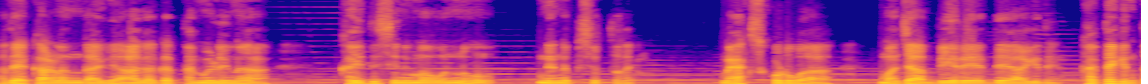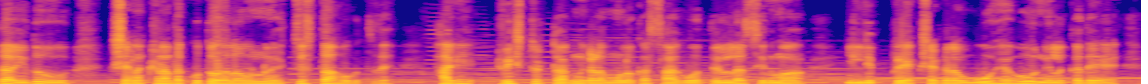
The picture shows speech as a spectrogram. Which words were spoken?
ಅದೇ ಕಾರಣದಿಂದಾಗಿ ಆಗಾಗ ತಮಿಳಿನ ಖೈದಿ ಸಿನಿಮಾವನ್ನು ನೆನಪಿಸುತ್ತದೆ. ಮ್ಯಾಕ್ಸ್ ಕೊಡುವ ಮಜಾ ಬೇರೆಯದ್ದೇ ಆಗಿದೆ. ಕತೆಗಿಂತ ಇದು ಕ್ಷಣ ಕ್ಷಣದ ಕುತೂಹಲವನ್ನು ಹೆಚ್ಚಿಸ್ತಾ ಹೋಗುತ್ತದೆ. ಹಾಗೆ ಟ್ವಿಸ್ಟ್ ಟರ್ನ್ಗಳ ಮೂಲಕ ಸಾಗುವ ಥ್ರಿಲ್ಲರ್ ಸಿನಿಮಾ ಇಲ್ಲಿ ಪ್ರೇಕ್ಷಕರ ಊಹೆಗೂ ನಿಲುಕದೆ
